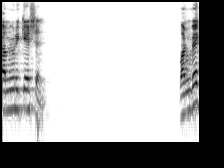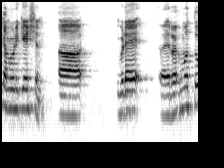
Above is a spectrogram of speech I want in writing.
communication one way communication ഇവിടെ റഹ്മത്തു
